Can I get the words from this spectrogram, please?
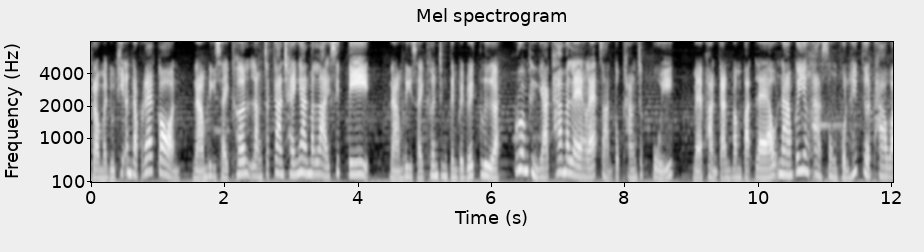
เรามาดูที่อันดับแรกก่อน น้ำรีไซเคิลหลังจากการใช้งานมาหลาย 10 ปี น้ำรีไซเคิลจึงเต็มไปด้วยเกลือ รวมถึงยาฆ่าแมลงและสารตกค้างจากปุ๋ย แม้ผ่านการบำบัดแล้ว น้ำก็ยังอาจส่งผลให้เกิดภาวะ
